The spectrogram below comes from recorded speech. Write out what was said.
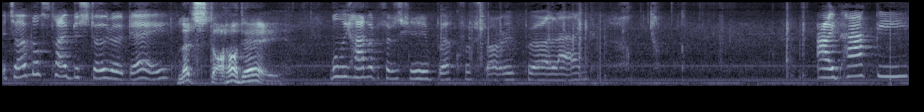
It's almost time to start our day. Let's start our day. But we haven't finished eating breakfast on our lag. I'm happy,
